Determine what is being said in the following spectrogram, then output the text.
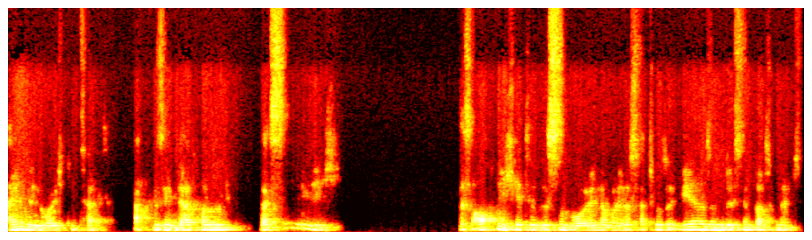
eingeleuchtet hat. Abgesehen davon, dass ich das auch nicht hätte wissen wollen, aber das hatte so eher so ein bisschen was mit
